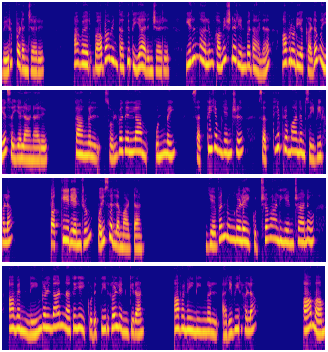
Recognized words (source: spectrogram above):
வெறுப்படைஞ்சாரு. அவர் பாபாவின் தகுதியை அறிஞ்சாரு. இருந்தாலும் கமிஷனர் என்பதால அவருடைய கடமையை செய்யலானாரு. தாங்கள் சொல்வதெல்லாம் உண்மை. சத்தியம் என்று சத்திய பிரமாணம் செய்வீர்களா? பக்கீர் என்றும் பொய் சொல்ல மாட்டான். எவன் உங்களை குற்றவாளி என்றானோ அவன் நீங்கள்தான் நகையை கொடுத்தீர்கள் என்கிறான். அவனை நீங்கள் அறிவீர்களா? ஆமாம்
